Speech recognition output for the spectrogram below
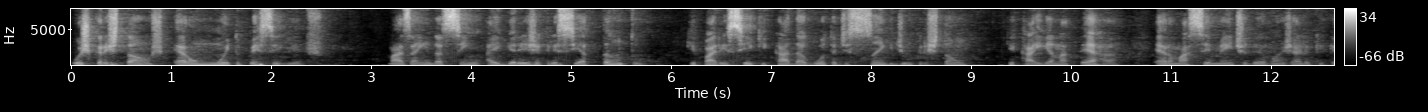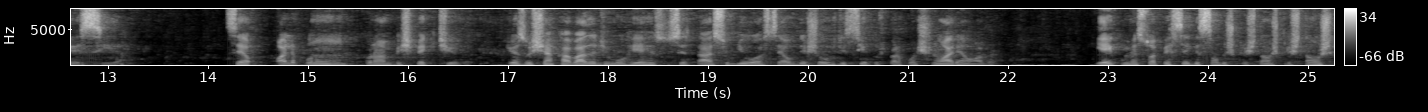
Os cristãos eram muito perseguidos, mas ainda assim a igreja crescia tanto que parecia que cada gota de sangue de um cristão que caía na terra era uma semente do evangelho que crescia. Você olha por, um, por uma perspectiva. Jesus tinha acabado de morrer, ressuscitar, subiu ao céu e deixou os discípulos para continuarem a obra. E aí começou a perseguição dos cristãos, cristãos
